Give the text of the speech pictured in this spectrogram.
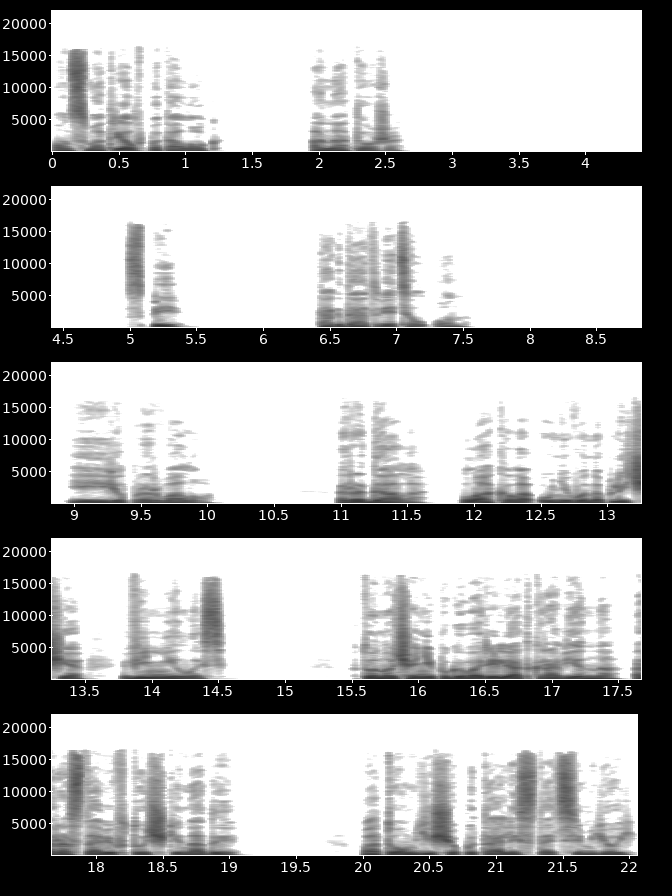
Он смотрел в потолок, она тоже. «Спи», — тогда ответил он. И ее прорвало. Рыдала, плакала у него на плече, винилась. Ту ночь они поговорили откровенно, расставив точки над «и». Потом еще пытались стать семьей,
